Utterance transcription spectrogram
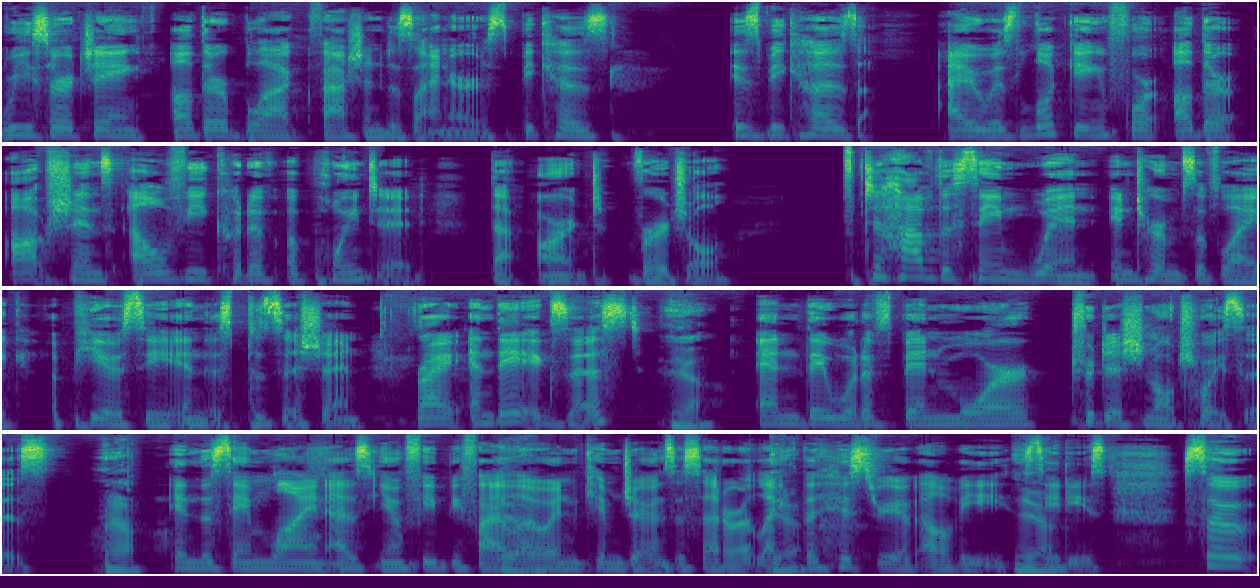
researching other black fashion designers because is because I was looking for other options LV could have appointed that aren't Virgil to have the same win in terms of like a POC in this position, right? And they exist yeah. and they would have been more traditional choices Yeah. in the same line as you know Phoebe Philo Yeah. and Kim Jones, et cetera, like Yeah. the history of LV. CDs. So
